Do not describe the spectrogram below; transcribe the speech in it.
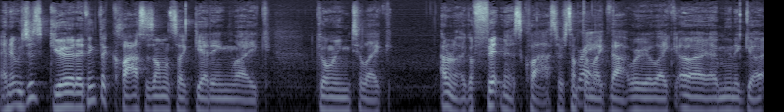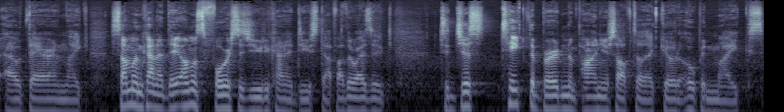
and it was just good. I think the class is almost like getting like going to like I don't know, like a fitness class or something Right. like that, where you're like, oh, all right, I'm gonna go out there and like someone kind of they almost forces you to kind of do stuff. Otherwise, it, to just take the burden upon yourself to like go to open mics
